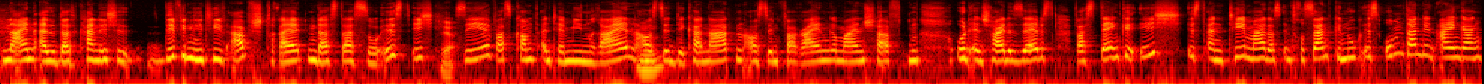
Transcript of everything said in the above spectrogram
Nein, also das kann ich definitiv abstreiten, dass das so ist. Ich ja. sehe, was kommt an Terminen rein mhm. aus den Dekanaten, aus den Vereingemeinschaften und entscheide selbst, was denke ich, ist ein Thema, das interessant genug ist, um dann den Eingang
